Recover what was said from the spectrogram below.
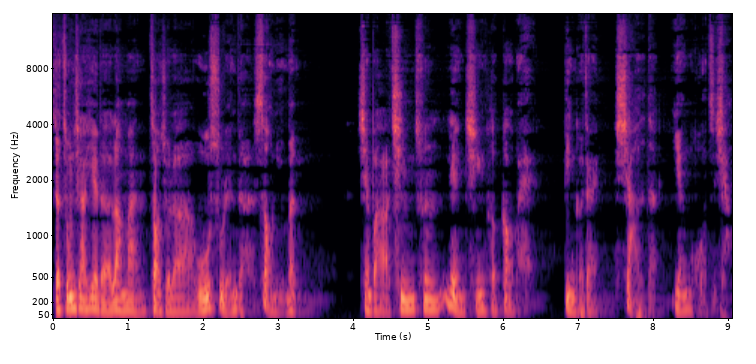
这仲夏夜的浪漫，造就了无数人的少女梦，想把青春、恋情和告白定格在夏日的烟火之下。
